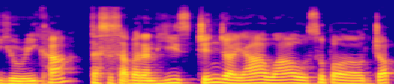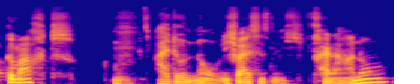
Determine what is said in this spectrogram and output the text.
Eureka. Dass es aber dann hieß, Ginger, ja, wow, super Job gemacht. I don't know. Ich weiß es nicht. Keine Ahnung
